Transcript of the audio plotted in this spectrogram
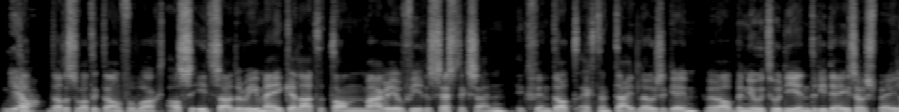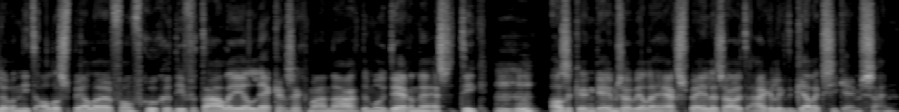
Ja. Dat, dat is wat ik dan verwacht. Als ze iets zouden remaken, laat het dan Mario 64 zijn. Ik vind dat echt een tijdloze game. Wel benieuwd hoe die in 3D zou spelen. Want niet alle spellen van vroeger die vertalen heel lekker zeg maar, naar de moderne esthetiek. Mhm. Als ik een game zou willen herspelen, zou het eigenlijk de Galaxy games zijn.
